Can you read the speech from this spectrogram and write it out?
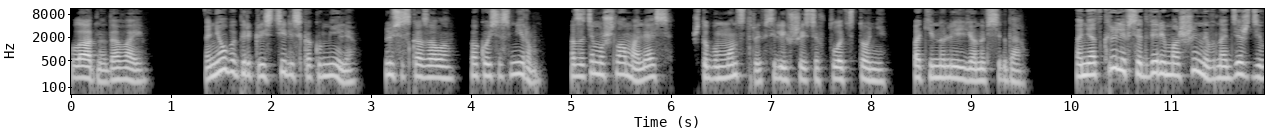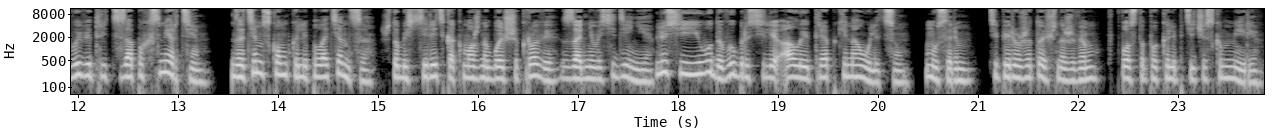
«Ладно, давай». Они оба перекрестились, как умели. Люси сказала «покойся с миром», а затем ушла, молясь, чтобы монстры, вселившиеся в плоть Тони, покинули ее навсегда. Они открыли все двери машины в надежде выветрить запах смерти. Затем скомкали полотенце, чтобы стереть как можно больше крови с заднего сиденья. Люси и Иуда выбросили алые тряпки на улицу. Мусорим. Теперь уже точно живем в постапокалиптическом мире.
